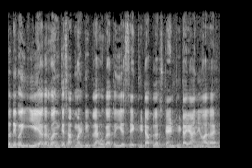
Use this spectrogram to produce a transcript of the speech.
तो देखो, ये अगर वन के साथ मल्टीप्लाई होगा तो ये sec theta plus tan theta ही आने वाला है,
